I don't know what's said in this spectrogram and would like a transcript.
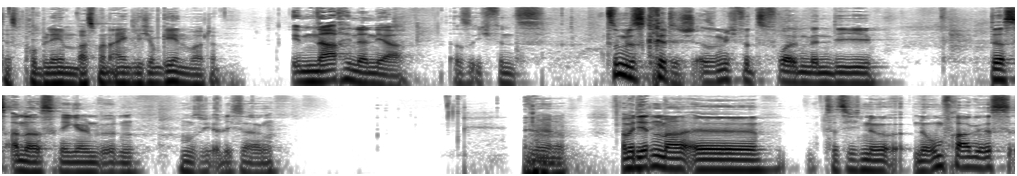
das Problem, was man eigentlich umgehen wollte. im Nachhinein ja. Also ich finde es zumindest kritisch. Also mich würde es freuen, wenn die das anders regeln würden, muss ich ehrlich sagen. Ja. Aber die hatten mal äh, tatsächlich eine, eine Umfrage ist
